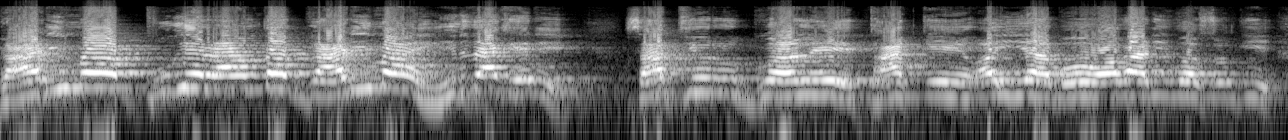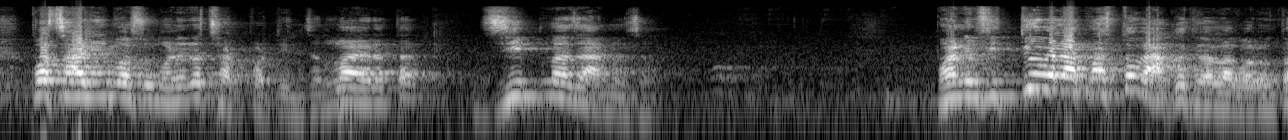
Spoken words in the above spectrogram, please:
गाडीमा पुगेर आउँदा गाडीमा हिँड्दाखेरि साथीहरू गले थाके ऐया भो अगाडि बसौँ कि पछाडि बसौँ भनेर छटपटिन्छन्। ल हेर त जिपमा जानु छ। भनेपछि त्यो बेला कस्तो भएको थियो होला भनौँ त।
